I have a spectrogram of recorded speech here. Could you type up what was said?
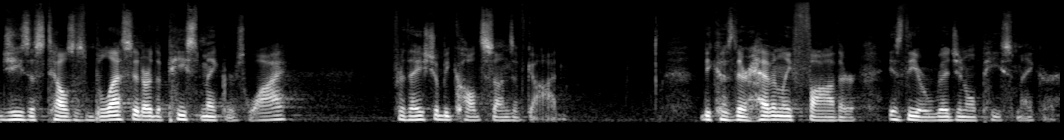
Jesus tells us, Blessed are the peacemakers. Why? For they shall be called sons of God because their heavenly Father is the original peacemaker.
